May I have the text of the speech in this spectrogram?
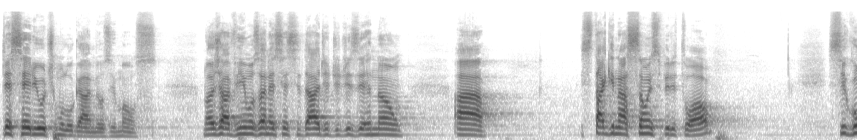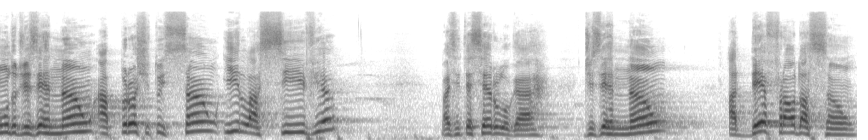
Terceiro e último lugar, meus irmãos, nós já vimos a necessidade de dizer não à estagnação espiritual. Segundo, dizer não à prostituição e lascívia. Mas, em terceiro lugar, dizer não à defraudação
